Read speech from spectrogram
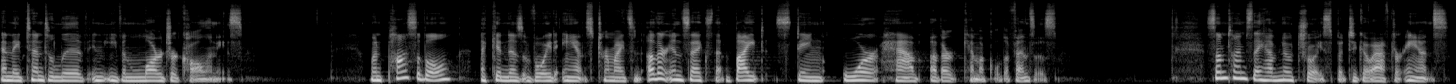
and they tend to live in even larger colonies. When possible, echidnas avoid ants, termites, and other insects that bite, sting, or have other chemical defenses. Sometimes they have no choice but to go after ants.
